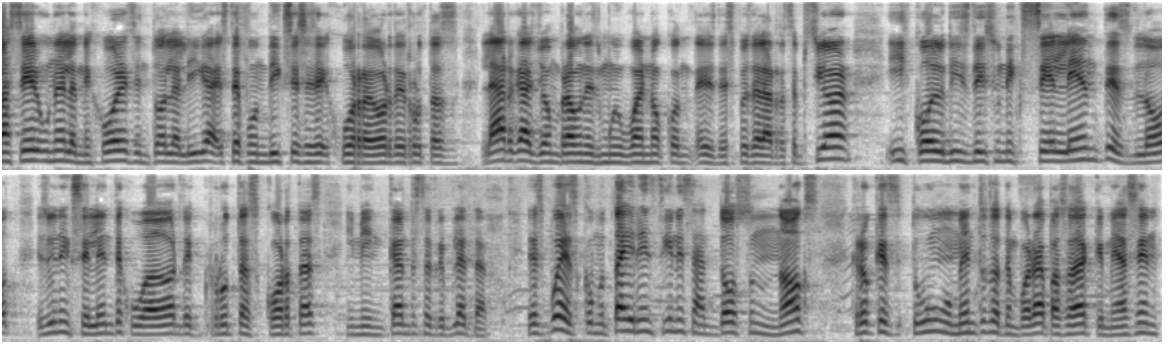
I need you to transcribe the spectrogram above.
va a ser una de las mejores en toda la liga. Stephon Dix es ese jugador de rutas largas. John Brown es muy bueno con, después de la recepción. Y Cole Beasley es un excelente slot. Es un excelente jugador de rutas cortas. Y me encanta esta tripleta. Después, como Tyrants, tienes a Dawson Knox. Creo que tuvo momentos la temporada pasada que me hacen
